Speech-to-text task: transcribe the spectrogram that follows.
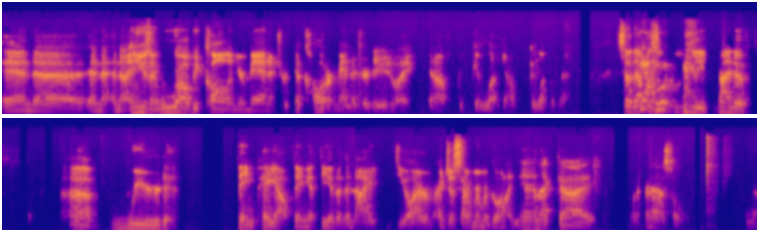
And uh, and and, and he's like, well, I'll be calling your manager. Yeah, call our manager, dude. Like, you know, good, good luck. You know, good luck with that. So that Yeah, was the kind of uh, weird thing, payout thing at the end of the night deal. I, I just I remember going like, man, that guy, what an asshole. You know?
